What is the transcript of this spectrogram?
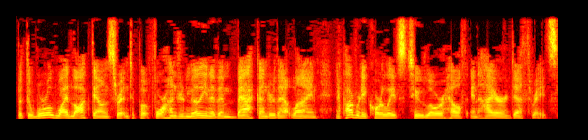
But the worldwide lockdowns threaten to put 400 million of them back under that line, and poverty correlates to lower health and higher death rates.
